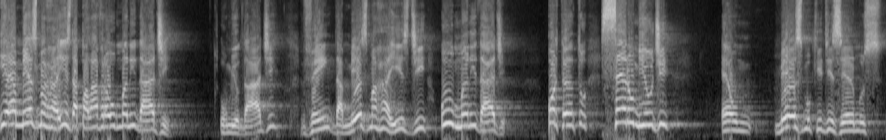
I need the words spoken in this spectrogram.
E é a mesma raiz da palavra humanidade. Humildade vem da mesma raiz de humanidade. Portanto, ser humilde é o mesmo que dizermos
